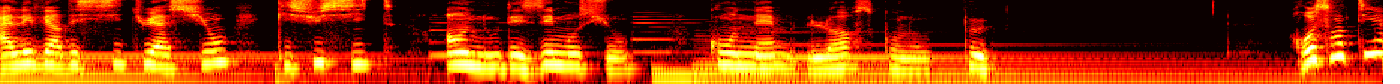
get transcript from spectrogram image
aller vers des situations qui suscitent en nous des émotions qu'on aime lorsque l'on peut. Ressentir,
